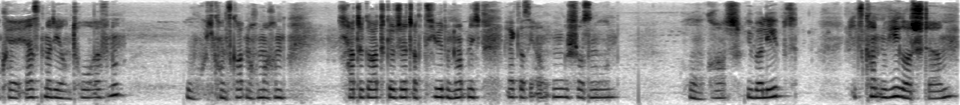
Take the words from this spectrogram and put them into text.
Okay, erstmal deren Tor öffnen. Oh, ich konnte es gerade noch machen. Ich hatte gerade Gadget aktiviert und habe nicht merkt, dass sie angeschossen wurden. Oh, gerade überlebt. Jetzt könnten wir gerade sterben.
